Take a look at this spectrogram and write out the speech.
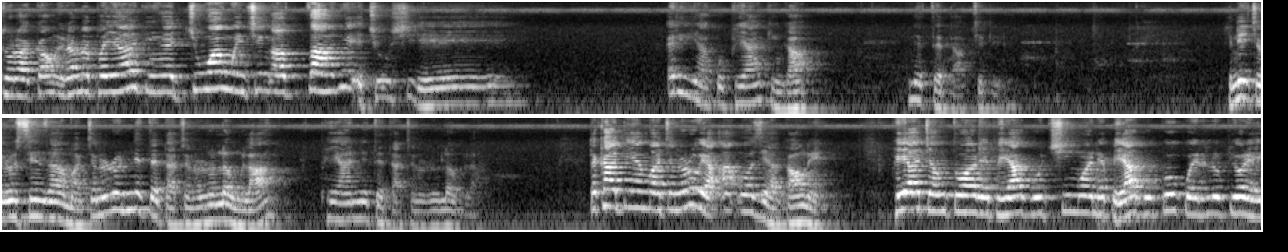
ဇော်တာကောင်းတယ်ဒါပေမဲ့ဖရာခင်ရဲ့ကြွားဝင်ခြင်းကသာ၍အကျိုးရှိတယ်အဲ့ဒီရာကိုဖရာခင်ကနှစ်သက်တာဖြစ်တယ်ယနေ့ကျွန်တော်စဉ်းစားမှာကျွန်တော်တို့နှစ်သက်တာကျွန်တော်တို့လုပ်မလား ဖះနှစ်သက်တာကျွန်တော်တို့လုပ်မလားတခါတည်းမှာကျွန်တော်တို့ရအံ့ဩစရာကောင်းတယ်ဖះကြောင့်သွားတယ်ဖះကိုချီးမွမ်းတယ်ဖះကိုကိုးကွယ်တယ်လို့ပြောတယ်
